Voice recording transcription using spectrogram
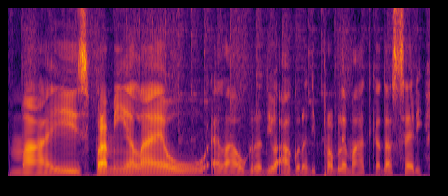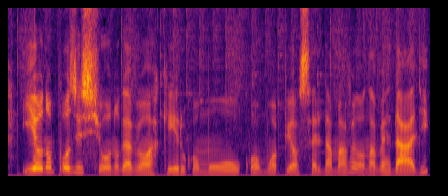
Mas para mim ela é o ela é o grande a grande problemática da série. E eu não posiciono o Gavião Arqueiro como como a pior série da Marvel, não. Na verdade,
